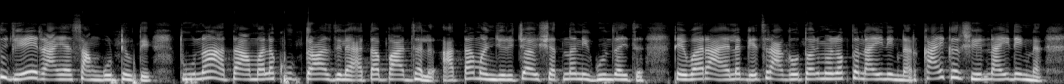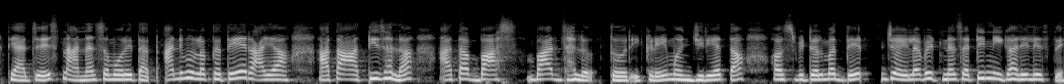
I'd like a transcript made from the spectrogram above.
तुझे राया सांगून ठेवते. तू ना आता आम्हाला खूप त्रास दिलाय. आता बाद झालं. आता मंजुरीच्या आयुष्यातनं निघून जायचं. तेव्हा राया लगेच रागवतो आणि म्हणू लागतो नाही निघणार. काय करशील? नाही निघणार. त्याच वेळेस नानासमोर येतात. आणि म्हणू लागतात ते राया आता आती झाला. आता बास बाद झालं. तर इकडे मंजिरी आता हॉस्पिटलमध्ये जयला भेटण्यासाठी निघालेली असते.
